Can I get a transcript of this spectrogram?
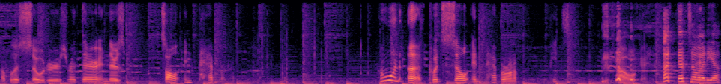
couple of sodas right there, and there's salt and pepper. Who on earth puts salt and pepper on a pizza? Oh, okay. I have no Set- idea.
